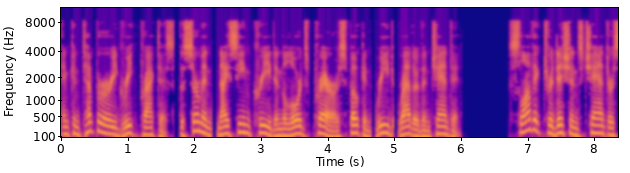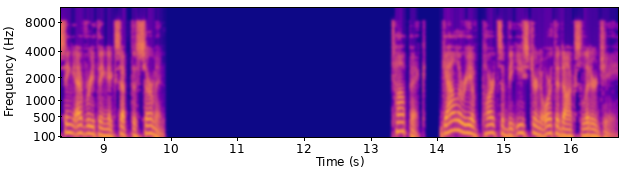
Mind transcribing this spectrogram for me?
and contemporary Greek practice, the Sermon, Nicene Creed and the Lord's Prayer are spoken, read, rather than chanted. Slavic traditions chant or sing everything except the sermon. Gallery of parts of the Eastern Orthodox liturgy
